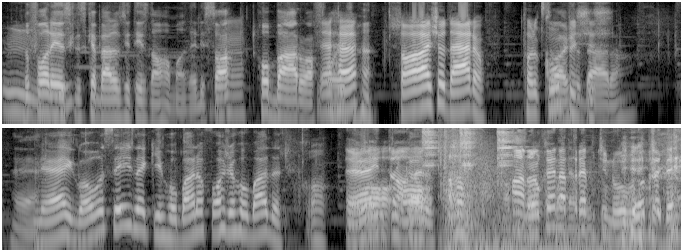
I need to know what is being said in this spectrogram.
Não Hum. foram eles que eles quebraram os itens, não, Romano. Eles só Uhum. roubaram a forja. Aham. Só ajudaram. Foram Só cúmplices. ajudaram. É. É, igual vocês, né? Que roubaram a forja roubada. Oh. É, Oh, então. cara. Ah, não, eu caí na trap de novo. Outra ideia.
